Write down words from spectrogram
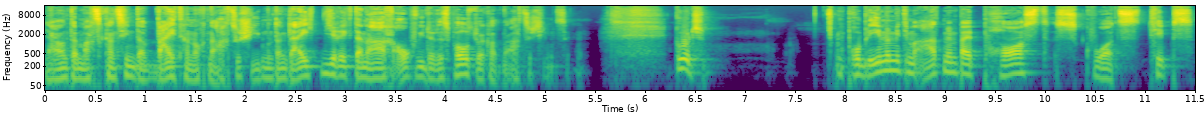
Ja, und dann macht es keinen Sinn, da weiter noch nachzuschieben und dann gleich direkt danach auch wieder das Post-Workout nachzuschieben. Gut, Probleme mit dem Atmen bei Paused Squats. Tipps.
